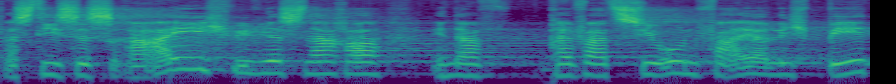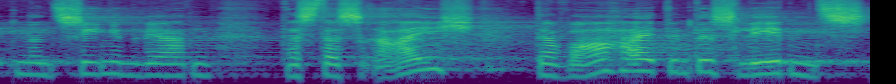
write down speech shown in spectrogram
dass dieses Reich, wie wir es nachher in der Prävation feierlich beten und singen werden, dass das Reich der Wahrheit und des Lebens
